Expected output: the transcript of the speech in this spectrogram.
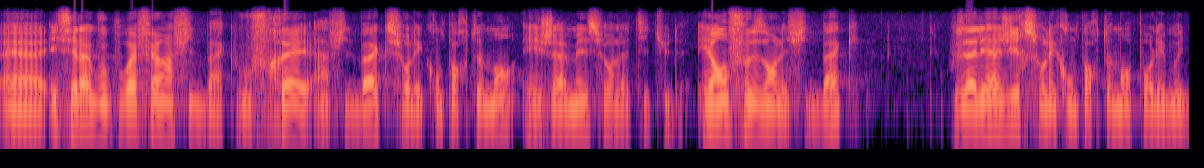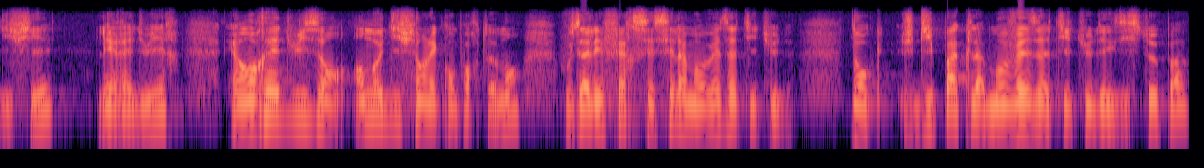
Euh, et c'est là que vous pourrez faire un feedback. Vous ferez un feedback sur les comportements et jamais sur l'attitude. Et en faisant les feedbacks, vous allez agir sur les comportements pour les modifier, les réduire. Et en réduisant, en modifiant les comportements, vous allez faire cesser la mauvaise attitude. Donc, je ne dis pas que la mauvaise attitude n'existe pas.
